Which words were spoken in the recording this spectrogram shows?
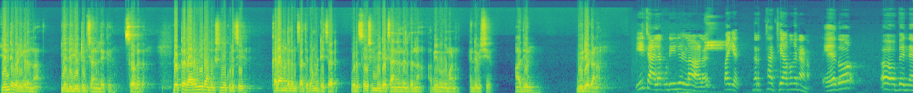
എന്റെ വഴികളെന്ന എന്റെ യൂട്യൂബ് ചാനലിലേക്ക് സ്വാഗതം. ഡോക്ടർ ആർ വി രാമകൃഷ്ണനെ കുറിച്ച് കലാമണ്ഡലം സത്യഭാമ ടീച്ചർ ഒരു സോഷ്യൽ മീഡിയ ചാനൽ നൽകുന്ന അഭിമുഖമാണ് എന്റെ വിഷയം. ആദ്യം വീഡിയോ കാണാം. ഈ ചാലക്കുടിയിലുള്ള ആൾ പയ്യൻ നൃത്ത അധ്യാപകനാണ് ഏതോ പിന്നെ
